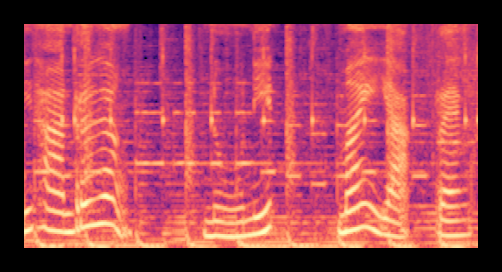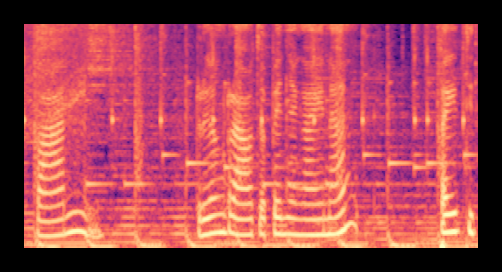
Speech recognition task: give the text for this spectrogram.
นิทานเรื่อง หนูนิด ไม่อยากแปรงฟัน เรื่องราวจะเป็นยังไงนั้น ไปติด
